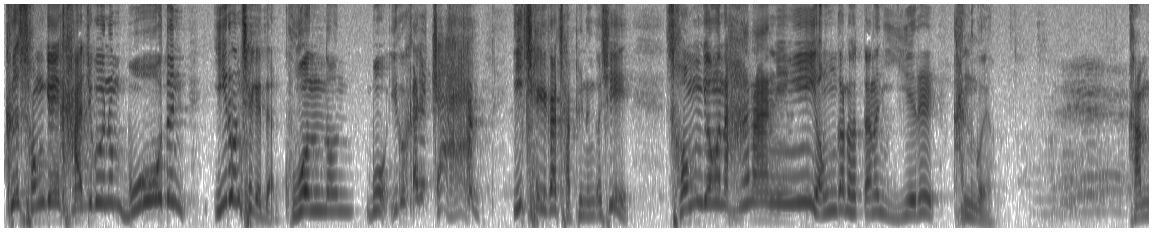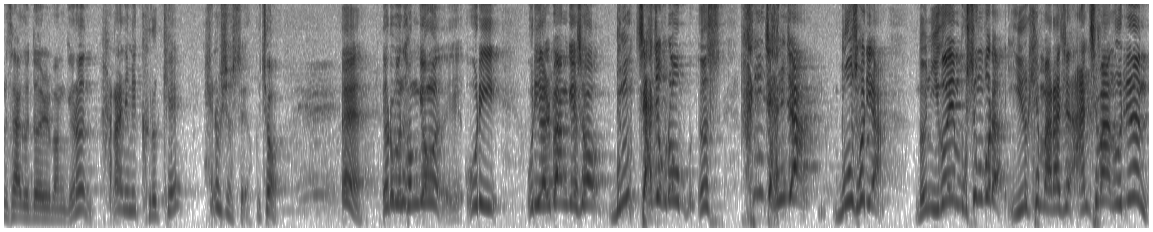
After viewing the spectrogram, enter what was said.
그 성경이 가지고 있는 모든 이론 체계들, 구원론, 뭐 이것까지 쫙 이 체계가 잡히는 것이 성경은 하나님이 영감하셨다는 이해를 갖는 거예요. 감사기도 열방교는 하나님이 그렇게 해놓으셨어요. 그렇죠? 네, 여러분 성경은 우리 우리 열방교에서 문자적으로 한자 한자 무소리야. 넌 이거에 목숨 걸어 이렇게 말하지 않지만 우리는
